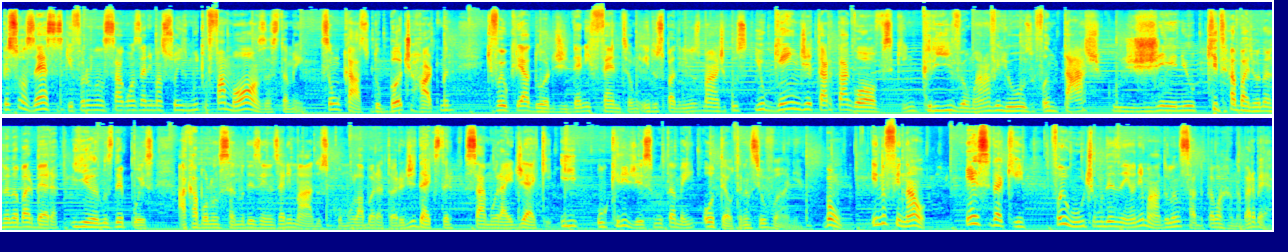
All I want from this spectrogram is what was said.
pessoas essas que foram lançar algumas animações muito famosas também. São o caso do Butch Hartman, que foi o criador de Danny Phantom e dos Padrinhos Mágicos, e o Genji Tartakovsky, incrível, maravilhoso, fantástico, gênio, que trabalhou na Hanna-Barbera e anos depois acabou lançando desenhos animados como o Laboratório de Dexter, Samurai Jack e o queridíssimo também Hotel Transilvânia. Bom, e no final, esse daqui foi o último desenho animado lançado pela Hanna-Barbera.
